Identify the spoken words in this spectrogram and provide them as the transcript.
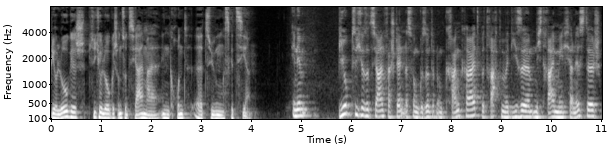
biologisch, psychologisch und sozial mal in Grundzügen skizzieren? In dem biopsychosozialen Verständnis von Gesundheit und Krankheit betrachten wir diese nicht rein mechanistisch,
